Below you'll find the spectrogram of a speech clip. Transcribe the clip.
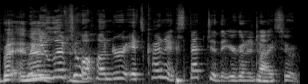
But- when you live to a hundred, it's kind of expected that you're going to die soon.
